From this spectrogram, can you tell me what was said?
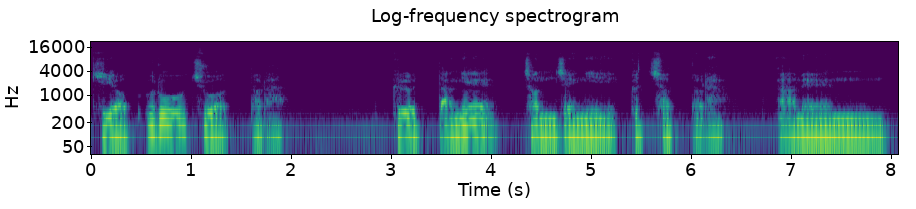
기업으로 주었더라. 그 땅에 전쟁이 그쳤더라. 아멘.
